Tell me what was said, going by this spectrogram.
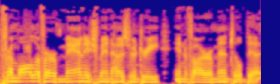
from all of our management, husbandry, environmental bit.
